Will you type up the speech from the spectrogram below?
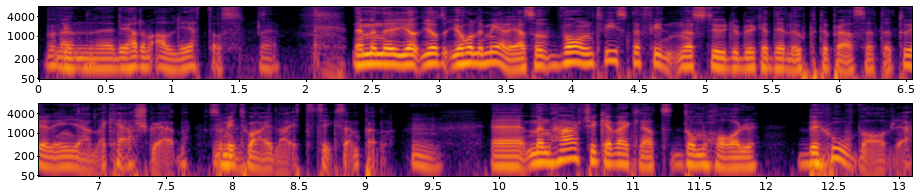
Men eh, det hade de aldrig gett oss. Nej men eh, jag, jag, jag håller med dig, alltså vanligtvis när, film, när studier brukar dela upp det på det här sättet då är det en jävla cash grab. Som Mm. i Twilight till exempel. Mm. Eh, men här tycker jag verkligen att de har behov av det.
